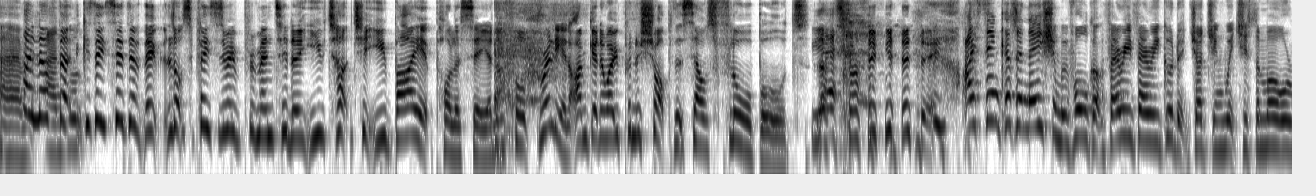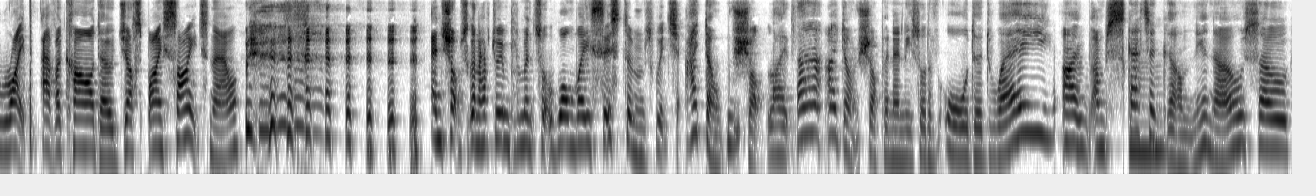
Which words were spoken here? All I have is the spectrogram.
Um, I love that because they said that they, lots of places are implementing a "you touch it, you buy it" policy, and I thought, brilliant! I'm going to open a shop that sells floorboards. Yes. I think as a nation, we've all got very, very good at judging which is the more ripe avocado just by sight now. and shops are going to have to implement sort of one way systems, which I don't shop like that. I don't shop in any sort of ordered way. I, I'm scattergun, mm. you know. So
